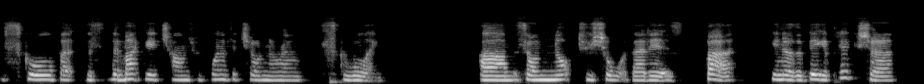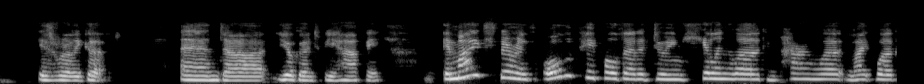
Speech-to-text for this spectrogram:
of school, but this, there might be a challenge with one of the children around schooling. Um, so I'm not too sure what that is, but you know, the bigger picture is really good and uh, you're going to be happy. In my experience, all the people that are doing healing work, empowering work, light work,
